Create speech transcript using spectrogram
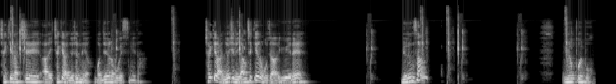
찾기 같이 아 찾기 안 여셨네요. 먼저 열어보겠습니다. 찾기를 안 여시네. 양찾기 열어보자. 유엘에 면상 명포해보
